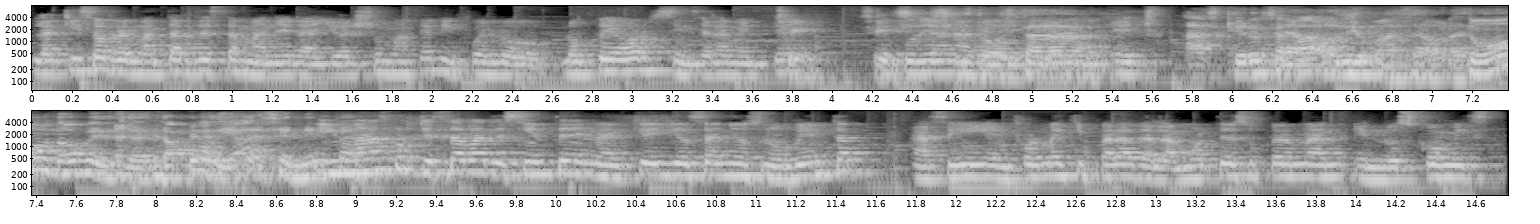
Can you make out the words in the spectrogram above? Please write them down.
la quiso rematar de esta manera Joel Schumacher y fue lo, lo peor, sinceramente, Sí, sí, que sí, pudieron sí, haber está- hecho. Asquerosa. Ya la odio más ahora. No, no, está por odiarse, neta. Y más porque estaba reciente en aquellos años 90, así en forma equiparada a la muerte de Superman en los cómics,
